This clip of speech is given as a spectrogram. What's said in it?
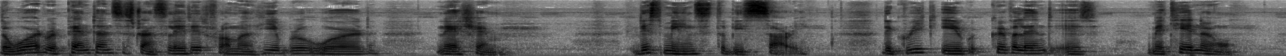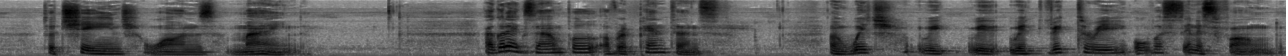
The word repentance is translated from a Hebrew word nechem. This means to be sorry. The Greek equivalent is metanoeo, to change one's mind. A good example of repentance on which we, we, with victory over sin is found.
